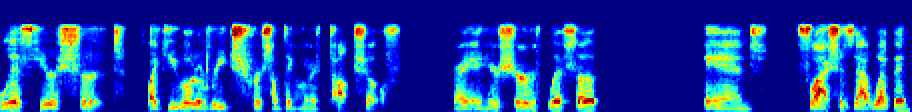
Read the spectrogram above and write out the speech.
lift your shirt, like you go to reach for something on your top shelf, right? And your shirt lifts up and flashes that weapon,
